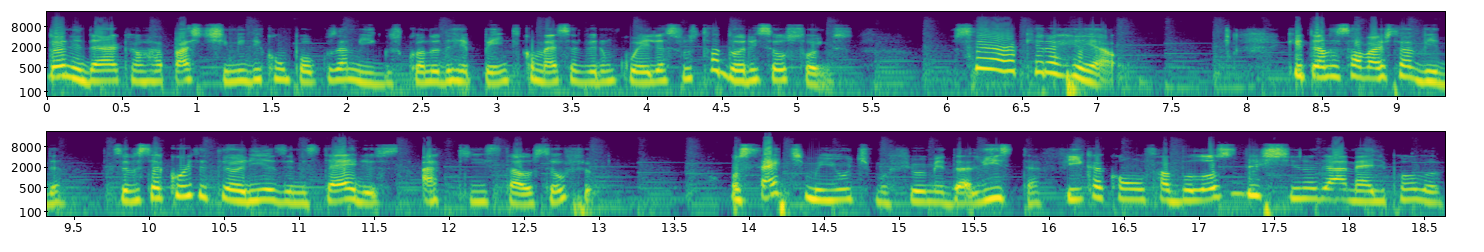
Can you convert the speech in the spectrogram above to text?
Donnie Dark é um rapaz tímido e com poucos amigos, quando de repente começa a ver um coelho assustador em seus sonhos. Será que era real? Que tenta salvar sua vida. Se você curte teorias e mistérios, aqui está o seu filme. O sétimo e último filme da lista fica com o fabuloso destino de Amélie Poulain.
